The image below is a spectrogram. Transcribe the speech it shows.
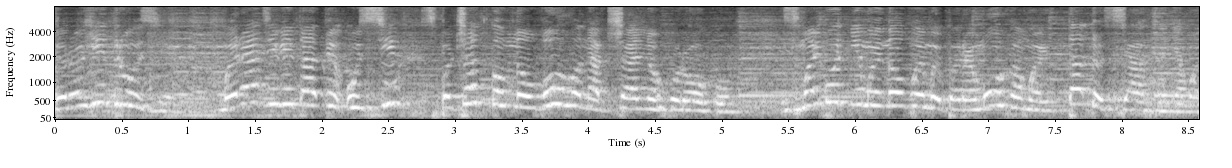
Дорогі друзі, ми раді вітати усіх з початком нового навчального року, з майбутніми новими перемогами та досягненнями.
